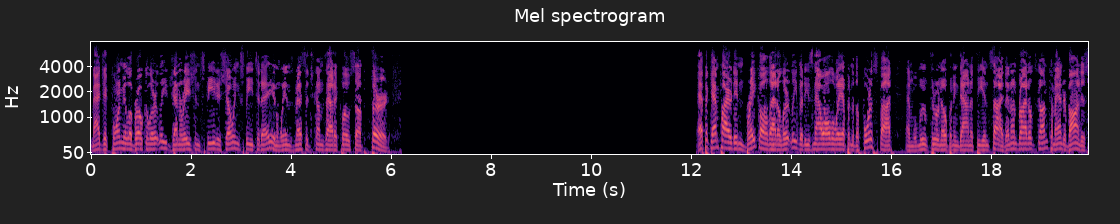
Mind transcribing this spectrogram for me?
Magic Formula broke alertly. Generation Speed is showing speed today, and Wynn's message comes out at close up third. Epic Empire didn't break all that alertly, but he's now all the way up into the fourth spot and will move through an opening down at the inside. Then Unbridled's Gun. Commander Bond is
